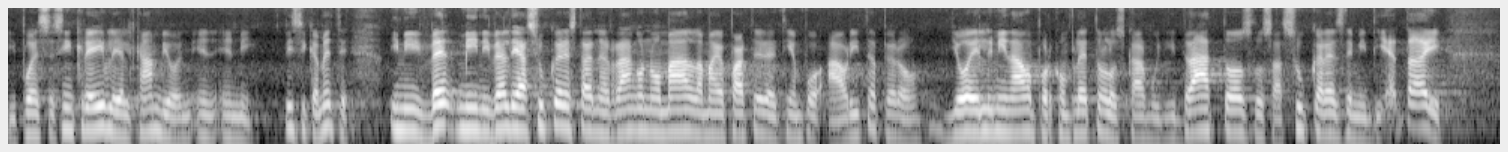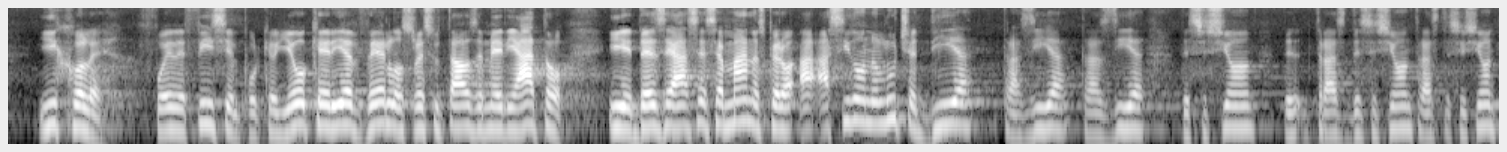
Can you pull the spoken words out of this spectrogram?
Y pues es increíble el cambio en, mí, físicamente. Y mi, mi, nivel de azúcar está en el rango normal la mayor parte del tiempo ahorita, pero yo he eliminado por completo los carbohidratos, los azúcares de mi dieta y, híjole, fue difícil porque yo quería ver los resultados de inmediato y desde hace semanas, pero ha sido una lucha día tras día, tras día, decisión tras decisión tras decisión.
